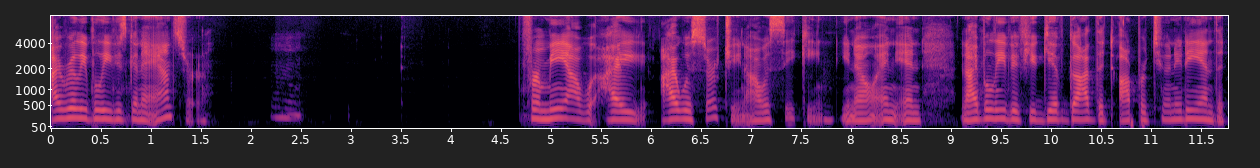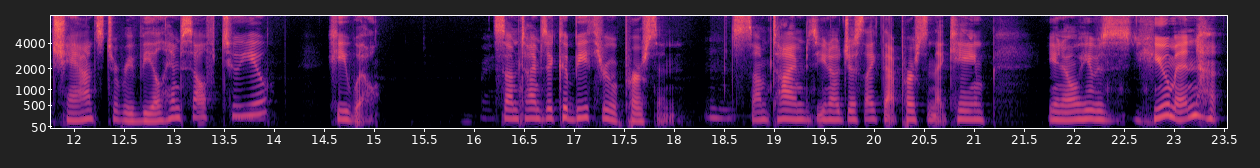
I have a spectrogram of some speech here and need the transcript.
I really believe he's going to answer. Mm-hmm. For me, I, w- I, I was searching, I was seeking, you know, and, and, and I believe if you give God the opportunity and the chance to reveal himself to mm-hmm. you, he will. Sometimes it could be through a person. Mm-hmm. Sometimes, you know, just like that person that came, you know, he was human,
